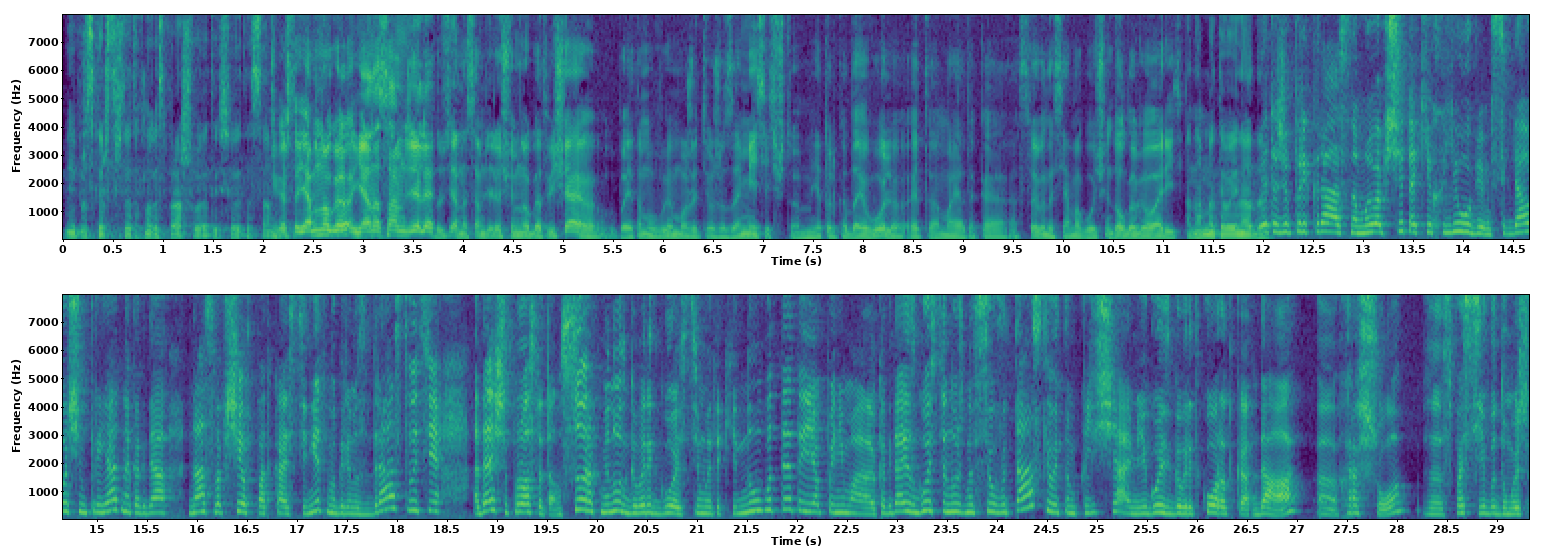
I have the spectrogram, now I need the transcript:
Мне просто кажется, что я так много спрашиваю, а ты все это сам. Мне кажется, я много, я на самом деле, друзья, на самом деле очень много отвечаю, поэтому вы можете уже заметить, что мне только дай волю, это моя такая особенность, я могу очень долго говорить. А нам этого и надо. Это же прекрасно, мы вообще таких любим. Всегда очень приятно, когда нас вообще в подкасте нет, мы говорим «здравствуйте», а дальше просто там 40 минут говорит гость, и мы такие «ну вот это я понимаю». Когда из гостя нужно все вытаскивать там клещами, и гость говорит коротко «да», «хорошо», э, «спасибо», думаешь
